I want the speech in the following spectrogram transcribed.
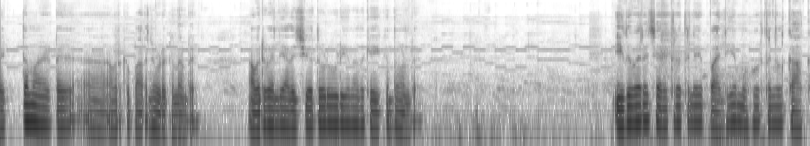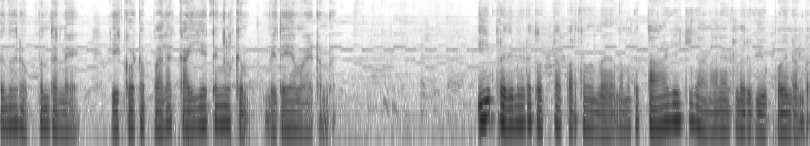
വ്യക്തമായിട്ട് അവർക്ക് പറഞ്ഞു കൊടുക്കുന്നുണ്ട്. അവർ വലിയ അതിശയത്തോടു കൂടിയും അത് കേൾക്കുന്നുമുണ്ട്. ഇതുവരെ ചരിത്രത്തിലെ വലിയ മുഹൂർത്തങ്ങൾ കാക്കുന്നതിനൊപ്പം തന്നെ ഈ കോട്ട പല കയ്യേറ്റങ്ങൾക്കും വിധേയമായിട്ടുണ്ട്. ഈ പ്രതിമയുടെ തൊട്ടപ്പുറത്ത് നിന്ന് നമുക്ക് താഴേക്ക് കാണാനായിട്ടുള്ളൊരു വ്യൂ പോയിന്റ് ഉണ്ട്.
